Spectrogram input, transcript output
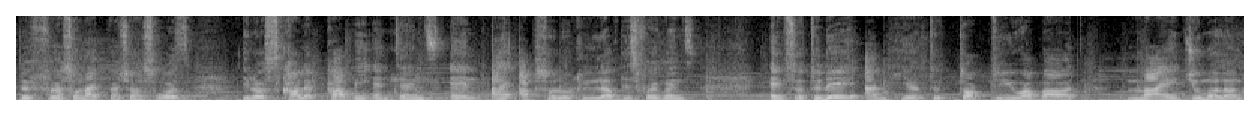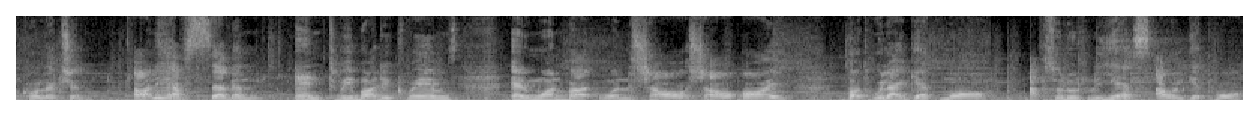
The first one I purchased was, you know, Scarlet Poppy Intense and I absolutely love this fragrance. And so today I'm here to talk to you about my Jo Malone collection. I only have seven and three body creams and one, one shower, shower oil. But will I get more? Absolutely yes I will get more.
